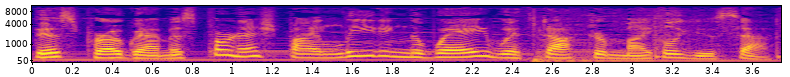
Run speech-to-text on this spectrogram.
This program is furnished by Leading the Way with Dr. Michael Youssef,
